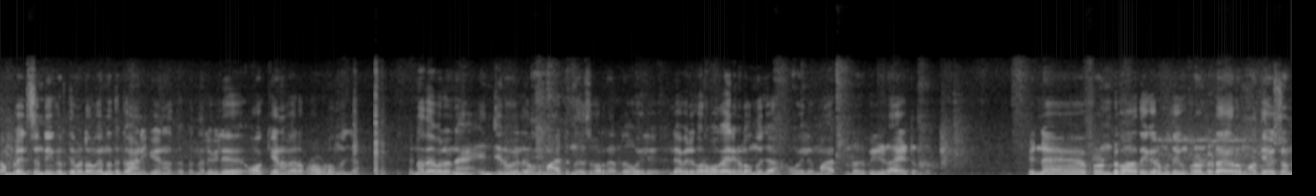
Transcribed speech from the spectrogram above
കംപ്ലയിൻസ് ഉണ്ടെങ്കിൽ കൃത്യമായിട്ട് നമുക്ക് അതിനകത്ത് കാണിക്കും അതിനകത്ത്. അപ്പോൾ നിലവിൽ ഓക്കെയാണ് വേറെ പ്രോബ്ലം ഒന്നുമില്ല. പിന്നെ അതേപോലെ തന്നെ എഞ്ചിൻ ഓയിൽ നമുക്ക് മാറ്റുന്ന ദിവസം പറഞ്ഞിട്ടുണ്ട്. ഓയിൽ ലെവൽ കുറവോ കാര്യങ്ങളൊന്നുമില്ല ഓയിൽ മാറ്റേണ്ട ഒരു പീരീഡ് ആയിട്ടുണ്ട്. പിന്നെ ഫ്രണ്ട് ഭാഗത്തേക്ക് വരുമ്പോഴത്തേക്കും ഫ്രണ്ട് ടയറും അത്യാവശ്യം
